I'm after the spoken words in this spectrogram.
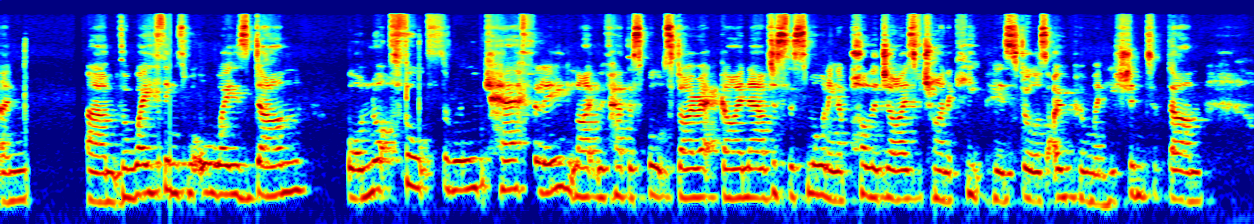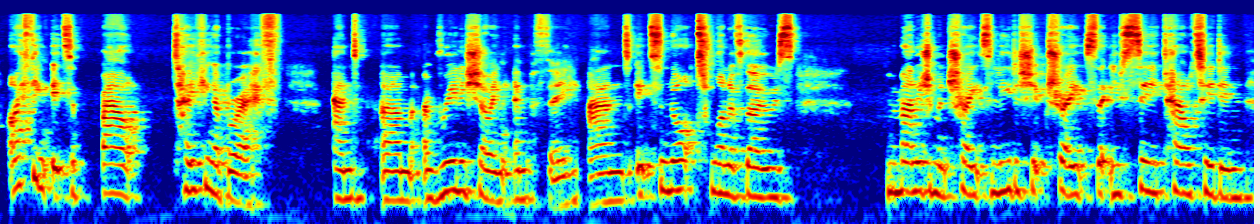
and um, the way things were always done or not thought through carefully, like we've had the Sports Direct guy now just this morning apologise for trying to keep his stores open when he shouldn't have done. I think it's about taking a breath and um, really showing empathy. And it's not one of those management traits, leadership traits that you see touted in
